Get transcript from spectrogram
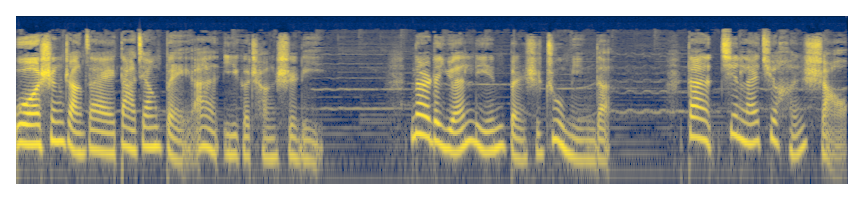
我生长在大江北岸一个城市里，那儿的园林本是著名的，但近来却很少，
